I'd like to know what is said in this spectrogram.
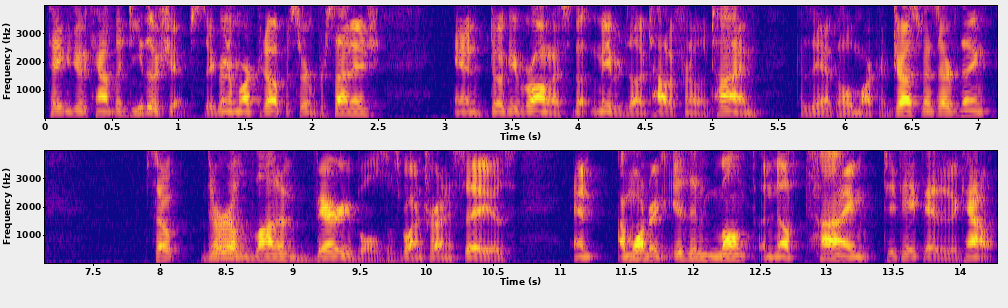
take into account the dealerships. They're going to mark it up a certain percentage. And don't get me wrong, that's maybe another topic for another time because they have the whole market adjustments, everything. So there are a lot of variables, is what I'm trying to say. Is and I'm wondering, is a month enough time to take that into account?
